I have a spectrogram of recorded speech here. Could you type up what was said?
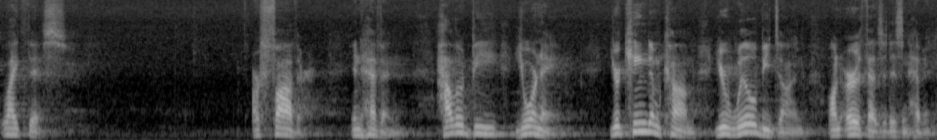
like this Our Father in heaven, hallowed be your name. Your kingdom come, your will be done on earth as it is in heaven.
